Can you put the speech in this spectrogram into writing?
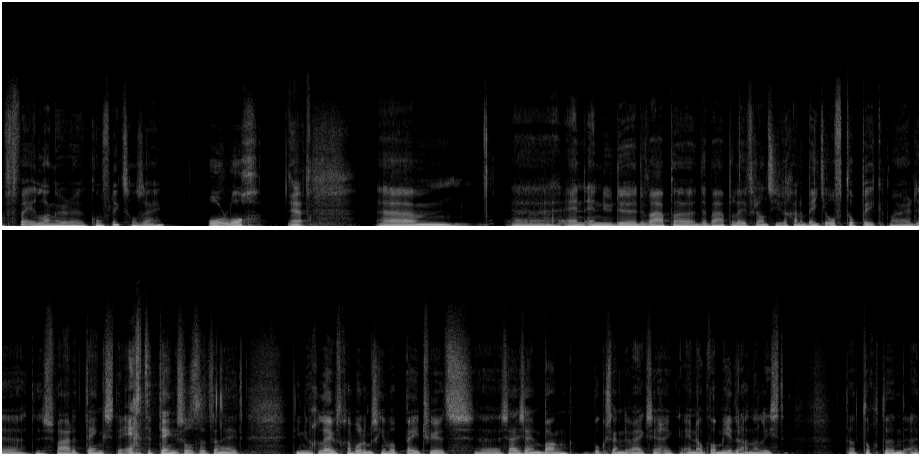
veel langer conflict zal zijn. Oorlog. Ja. Ehm, eh, en, en nu de, de, wapen, de wapenleveranties. We gaan een beetje off-topic. Maar de, de zware tanks, de echte tanks zoals het dan heet... die nu geleverd gaan worden, misschien wel Patriots. eh, zij zijn bang, boeken zijn de wijk zeg ik... en ook wel meerdere analisten... dat toch de,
